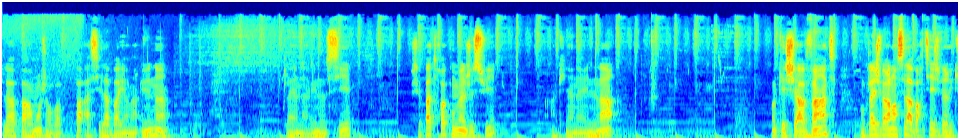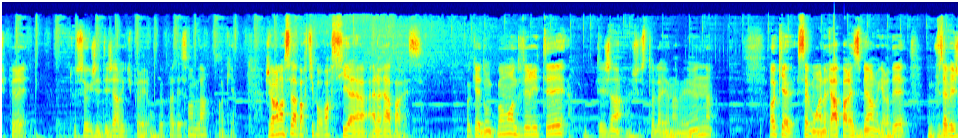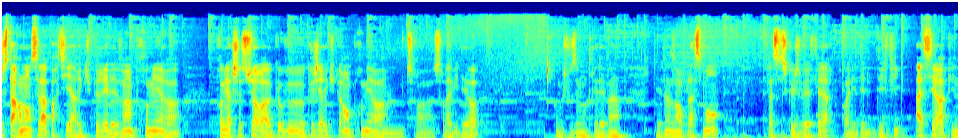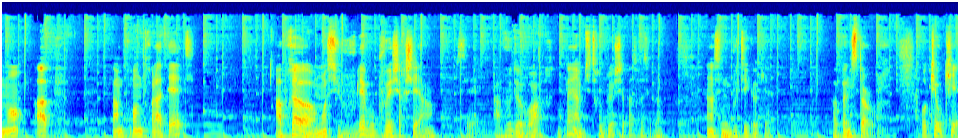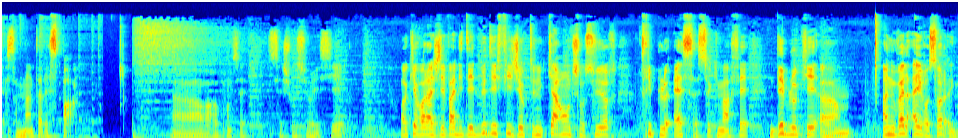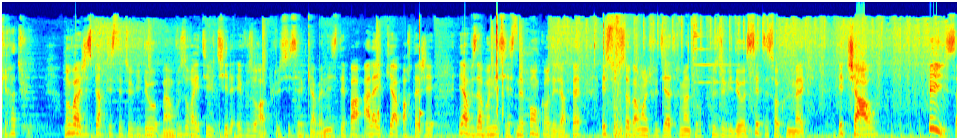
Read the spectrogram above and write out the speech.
là, apparemment, j'en vois pas. Ah si, là-bas, il y en a une. là, il y en a une aussi. Je sais pas trop combien je suis. Ok, il y en a une là. Ok, je suis à 20. Donc là, je vais relancer la partie et je vais récupérer tous ceux que j'ai déjà récupérés. On peut pas descendre là? Ok. Je vais relancer la partie pour voir si euh, elles réapparaissent. Ok, donc moment de vérité. Déjà, juste là, il y en avait une. Ok, c'est bon, elles réapparaissent bien, regardez. Donc vous avez juste à relancer la partie, à récupérer les 20 premières, euh, premières chaussures euh, que, que j'ai récupérées en première sur, sur, la vidéo. Comme je vous ai montré les 20, les 20 emplacements. là, c'est ce que je vais faire pour valider le défi assez rapidement. Hop, pas me prendre trop la tête. Après, euh, moi, si vous voulez, vous pouvez chercher. Hein. C'est à vous de voir. Donc là, il y a un petit truc bleu, je sais pas trop c'est quoi. Ah non, c'est une boutique, ok. Open Store. Ok, ok, ça ne m'intéresse pas. Euh, on va reprendre ces, chaussures ici. Ok, voilà, j'ai validé le défi. J'ai obtenu 40 chaussures triple S, ce qui m'a fait débloquer euh, un nouvel aérosol gratuit. Donc voilà, j'espère que cette vidéo vous aura été utile et vous aura plu. Si c'est le cas, n'hésitez pas à liker, à partager et à vous abonner si ce n'est pas encore déjà fait. Et sur ce, ben, moi je vous dis à très bientôt pour plus de vidéos. C'était soit cool mec et ciao, peace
